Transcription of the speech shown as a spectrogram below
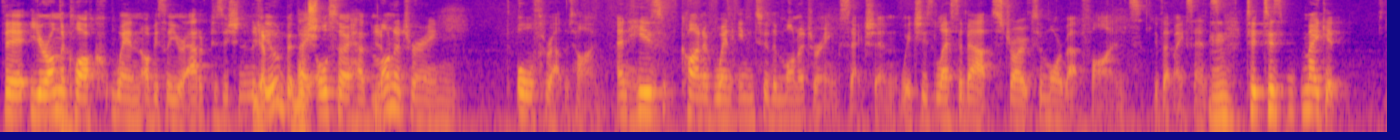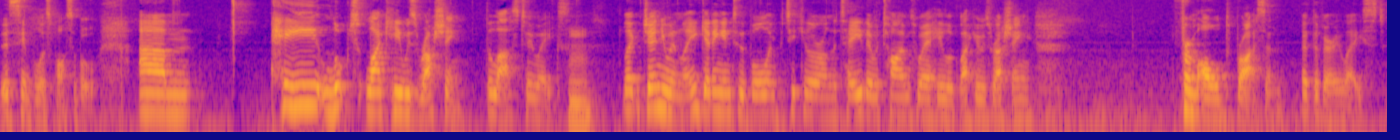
there, you're on the clock when obviously you're out of position in the Yep, field, but which- they also have yep. monitoring all throughout the time. And his kind of went into the monitoring section, which is less about strokes and more about fines, if that makes sense, to, to make it as simple as possible. Um, he looked like he was rushing the last two weeks. Like genuinely getting into the ball in particular on the tee, there were times where he looked like he was rushing from old Bryson at the very least.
